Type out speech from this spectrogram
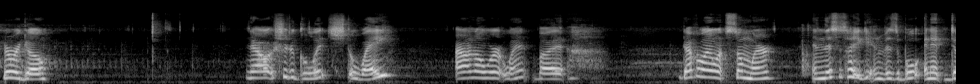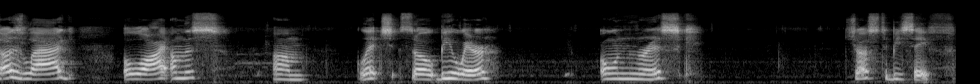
Here we go. Now it should have glitched away. I don't know where it went, but definitely went somewhere. And this is how you get invisible, and it does lag a lot on this um, glitch, so be aware. Own risk, just to be safe.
